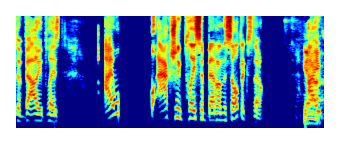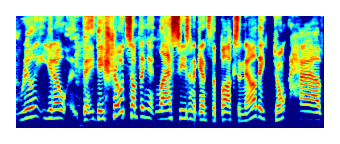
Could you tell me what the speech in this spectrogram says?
the value plays. I will actually place a bet on the Celtics, though. Yeah. I really, you know, they, they showed something last season against the Bucks, and now they don't have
